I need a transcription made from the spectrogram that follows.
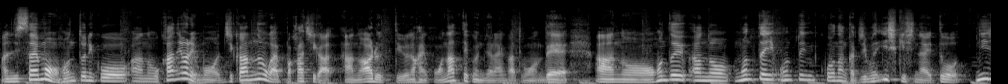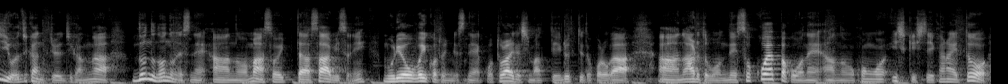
あの実際もう本当にこう、あのお金よりも時間の方がやっぱ価値があのあるっていう中にこうなってくんじゃないかと思うんで、あの、本当に、あの、本当に、本当にこうなんか自分で意識しないと、24時間っていう時間が、どんどんどんどんですね、あの、まあそういったサービスに無料多いことにですね、こう取られてしまっているっていうところが、あの、あると思うんで、そこはやっぱこうね、あの、今後意識していかないと、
